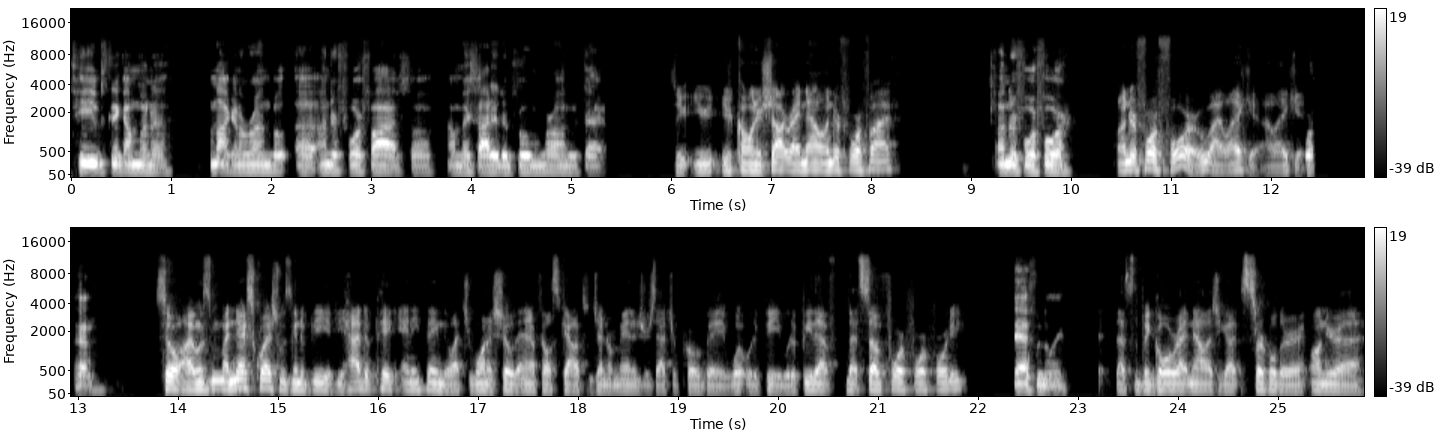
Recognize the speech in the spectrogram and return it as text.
teams think I'm gonna I'm not going to run uh, under four five. So I'm excited to prove them wrong with that. So you, you're calling your shot right now under four five? Under four four. Under four four. Ooh, I like it. I like it. Yeah. So I was my next question was going to be if you had to pick anything that you want to show the NFL scouts and general managers at your pro day, what would it be? Would it be that that sub four four forty? Definitely. That's the big goal right now that you got circled or on your uh,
